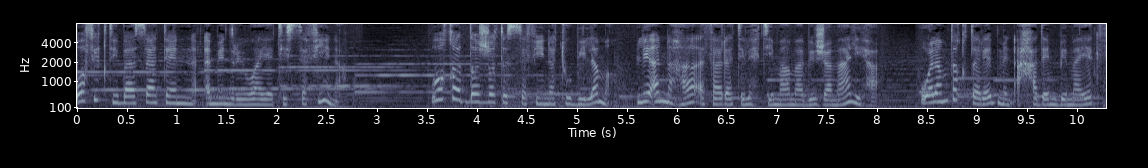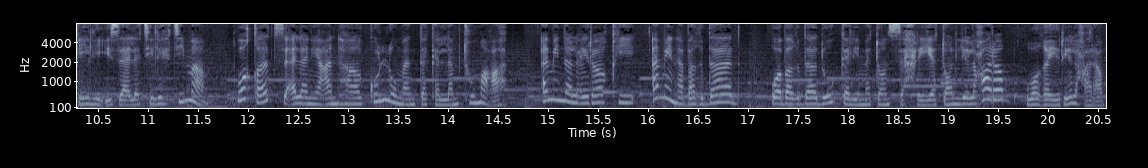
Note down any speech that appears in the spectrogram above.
وفي اقتباسات من رواية السفينة. وقد ضجت السفينة بلمى لأنها أثارت الاهتمام بجمالها ولم تقترب من أحد بما يكفي لإزالة الاهتمام. وقد سألني عنها كل من تكلمت معه أمن العراق أمن بغداد وبغداد كلمة سحرية للعرب وغير العرب.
